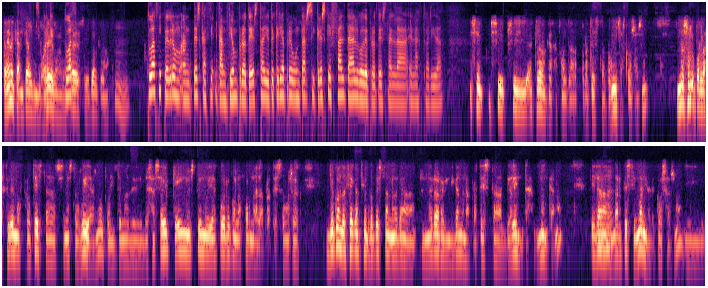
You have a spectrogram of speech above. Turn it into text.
también me canté algún bolero, tú, tú hacías, Pedro, antes canción protesta, yo te quería preguntar si crees que falta algo de protesta en la, en la actualidad. Sí, sí, sí, claro que hace falta protesta por muchas cosas, ¿no? No solo por las que vemos protestas en estos días, ¿no? Con el tema de, de Hassel, que ahí no estoy muy de acuerdo con la forma de la protesta. Vamos a ver, yo cuando hacía canción protesta no era, no era reivindicando una protesta violenta, nunca, ¿no? Era dar testimonio de cosas, ¿no? Y,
